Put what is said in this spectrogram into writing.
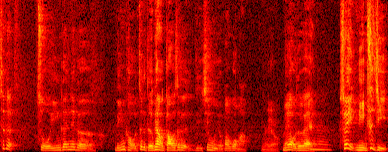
这个左营跟那个林口这个得票高，这个新闻有报过吗？没有，没有，对不对？嗯所以你自己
